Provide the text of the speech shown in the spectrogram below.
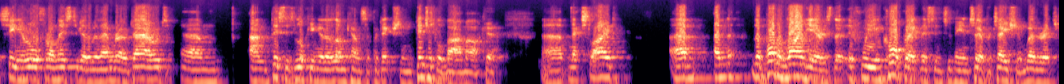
senior author on this, together with Emma O'Dowd, um, and this is looking at a lung cancer prediction digital biomarker. Uh, next slide. Um, and the bottom line here is that if we incorporate this into the interpretation, whether it's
